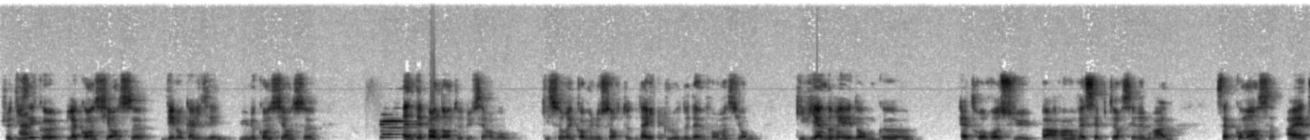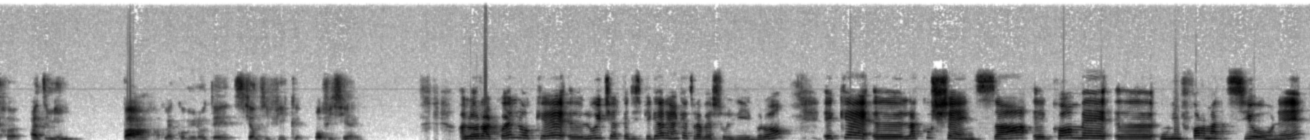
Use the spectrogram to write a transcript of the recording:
Je disais hein que la conscience délocalisée, une conscience indépendante du cerveau, qui serait comme une sorte d'iCloud d'information, qui viendrait donc euh, être reçue par un récepteur cérébral, ça commence à être admis par la communauté scientifique officielle. Allora, quello che eh, lui cerca di spiegare anche attraverso il libro è che eh, la coscienza è come eh, un'informazione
